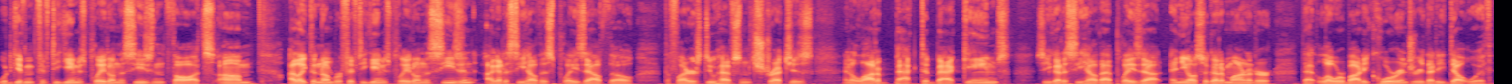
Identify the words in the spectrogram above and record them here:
Would give him 50 games played on the season. Thoughts? Um, I like the number 50 games played on the season. I got to see how this plays out, though. The Flyers do have some stretches and a lot of back-to-back games, so you got to see how that plays out. And you also got to monitor that lower body core injury that he dealt with.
